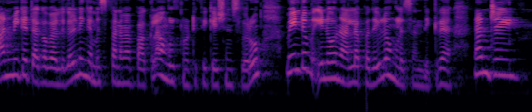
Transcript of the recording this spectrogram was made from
ஆன்மீக தகவல்கள் நீங்கள் மிஸ் பண்ணாம பார்க்கலாம். உங்களுக்கு நோட்டிஃபிகேஷன்ஸ் வரும். மீண்டும் இன்னொரு நல்ல பதிவில் உங்களை சந்திக்கிறேன். நன்றி.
